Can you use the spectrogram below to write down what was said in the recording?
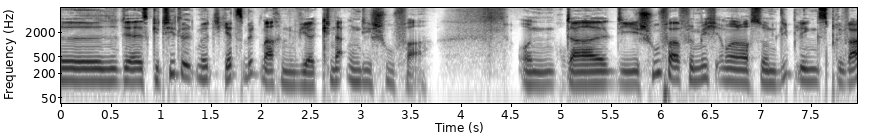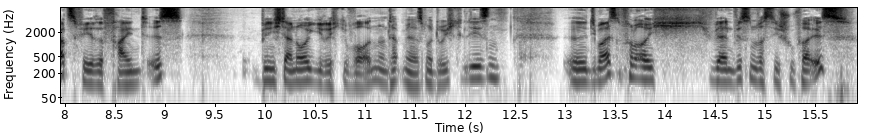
äh, der ist getitelt mit Jetzt mitmachen, wir knacken die Schufa. Und da die Schufa für mich immer noch so ein Lieblings-Privatsphäre-Feind ist, bin ich da neugierig geworden und habe mir das mal durchgelesen. Äh, die meisten von euch werden wissen, was die Schufa ist.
